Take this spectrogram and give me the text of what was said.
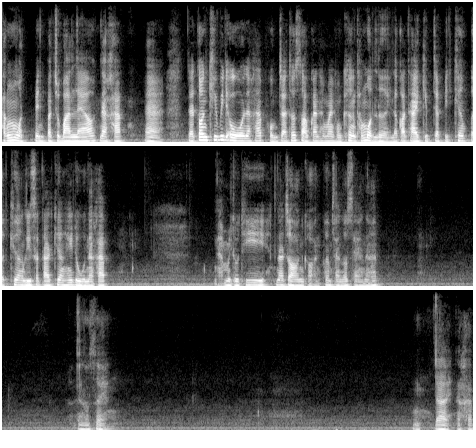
ทั้งหมดเป็นปัจจุบันแล้วนะครับ อ่า แต่ต้นคลิปวิดีโอนะครับ ผมจะทดสอบการทำงานของเครื่องทั้งหมดเลย แล้วก็ท้ายคลิปจะปิดเครื่องเปิดเครื่องรีสตาร์ทเครื่องให้ดูนะครับมาดูที่หน้าจอก่อนเพิ่มแสงลดแสงนะครับแสงลดแสง อืม ได้นะครับ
